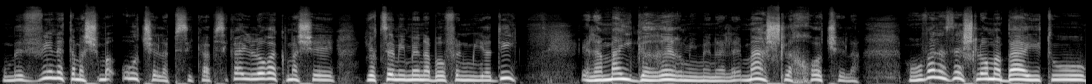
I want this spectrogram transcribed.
הוא מבין את המשמעות של הפסיקה. הפסיקה היא לא רק מה שיוצא ממנה באופן מיידי, אלא מה ייגרר ממנה, מה ההשלכות שלה. במובן הזה, שלום הבית הוא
